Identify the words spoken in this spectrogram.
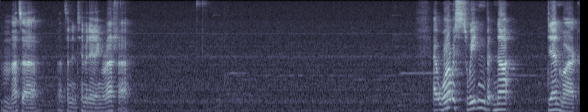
Hmm, that's a that's an intimidating Russia. At war with Sweden, but not Denmark.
